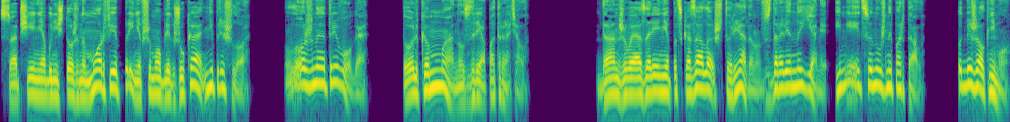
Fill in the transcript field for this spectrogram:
Сообщение об уничтоженном морфе, принявшем облик жука, не пришло. Ложная тревога. Только ману зря потратил. Данжевое озарение подсказало, что рядом, в здоровенной яме, имеется нужный портал. Подбежал к нему.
